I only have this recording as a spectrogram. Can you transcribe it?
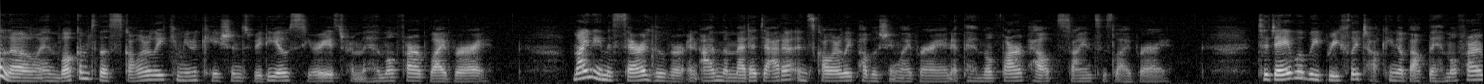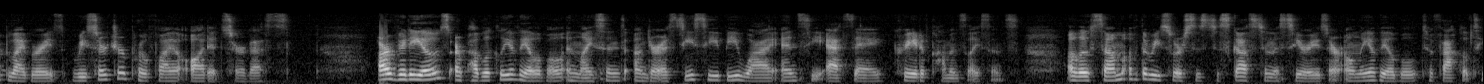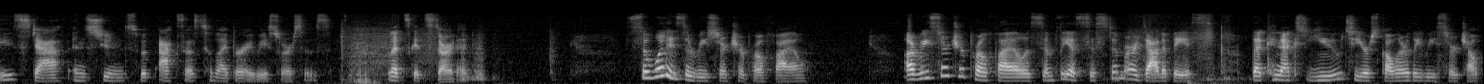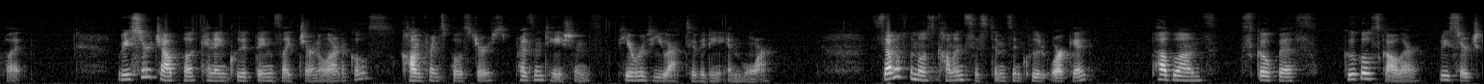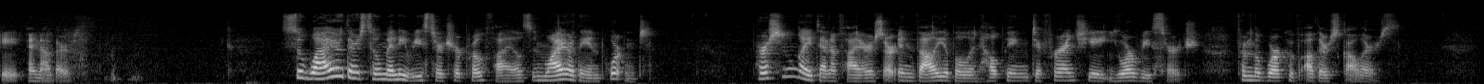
Hello and welcome to the Scholarly Communications video series from the Himmelfarb Library. My name is Sarah Hoover and I'm the Metadata and Scholarly Publishing Librarian at the Himmelfarb Health Sciences Library. Today we'll be briefly talking about the Himmelfarb Library's Researcher Profile Audit Service. Our videos are publicly available and licensed under a CC BY NC SA Creative Commons license, although some of the resources discussed in this series are only available to faculty, staff, and students with access to library resources. Let's get started. So what is a researcher profile? A researcher profile is simply a system or database that connects you to your scholarly research output. Research output can include things like journal articles, conference posters, presentations, peer review activity, and more. Some of the most common systems include ORCID, Publons, Scopus, Google Scholar, ResearchGate, and others. So why are there so many researcher profiles and why are they important? Personal identifiers are invaluable in helping differentiate your research from the work of other scholars.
